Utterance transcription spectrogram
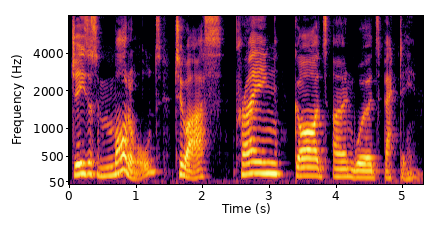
Jesus modelled to us praying God's own words back to him.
